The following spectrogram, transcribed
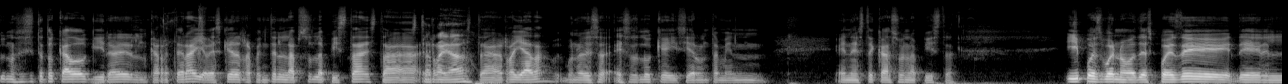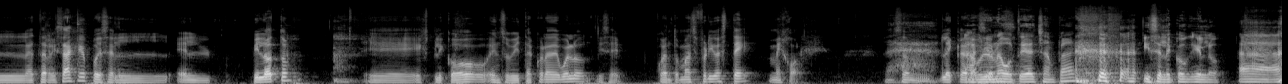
no sé si te ha tocado ir en carretera y ya ves que de repente en el lapsus la pista está... Está rayada. Está rayada. Bueno, eso, eso es lo que hicieron también en este caso en la pista. Y pues bueno, después de, del aterrizaje, pues el, el piloto eh, explicó en su bitácora de vuelo, dice, cuanto más frío esté, mejor. Abrió una botella de champán y se le congeló. Ah.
